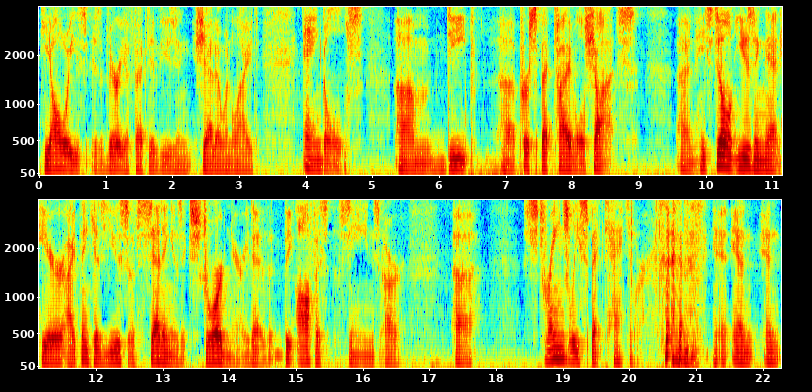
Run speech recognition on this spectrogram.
He always is very effective using shadow and light, angles, um, deep uh, perspectival shots. And he's still using that here. I think his use of setting is extraordinary. That the office scenes are uh, strangely spectacular, and and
